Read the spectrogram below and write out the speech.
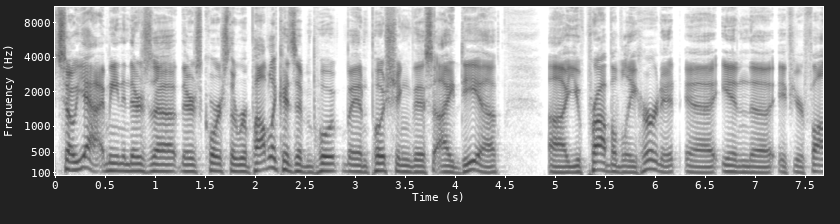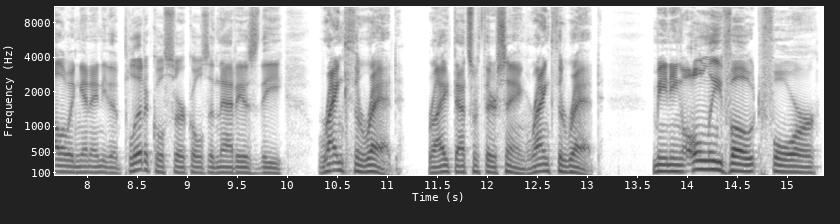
so yeah, I mean, there's uh, there's of course the Republicans have been pushing this idea. Uh, you've probably heard it uh, in the if you're following in any of the political circles, and that is the rank the red. Right. That's what they're saying. Rank the red, meaning only vote for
